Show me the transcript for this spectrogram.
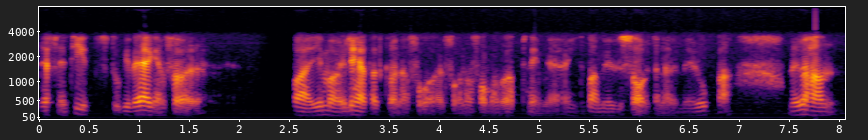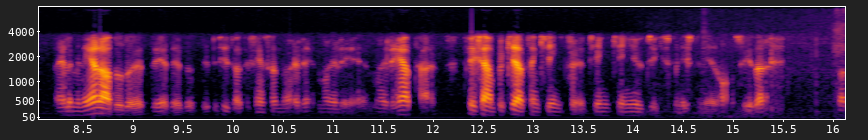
definitivt stod i vägen för varje möjlighet att kunna få, få någon form av öppning, med, inte bara med USA utan även med Europa. Nu är han eliminerad och det, det, det, det betyder att det finns en möjlig, möjlig, möjlighet här. Till exempel kretsen kring, kring, kring utrikesministern i Iran och så vidare. Så,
